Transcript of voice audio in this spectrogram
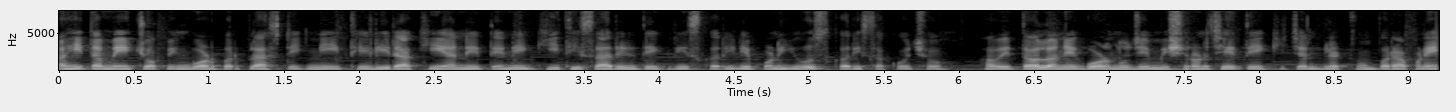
અહીં તમે ચોપિંગ બોર્ડ પર પ્લાસ્ટિકની થેલી રાખી અને તેને ઘીથી સારી રીતે ગ્રીસ કરીને પણ યુઝ કરી શકો છો. હવે તલ અને ગોળનું જે મિશ્રણ છે તે કિચન પ્લેટફોર્મ પર આપણે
